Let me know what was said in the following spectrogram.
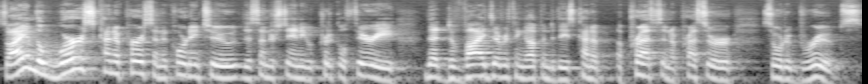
So I am the worst kind of person, according to this understanding of critical theory, that divides everything up into these kind of oppressed and oppressor sort of groups.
